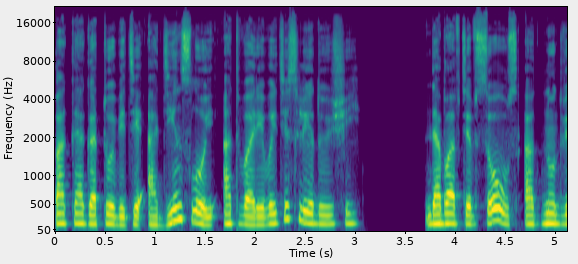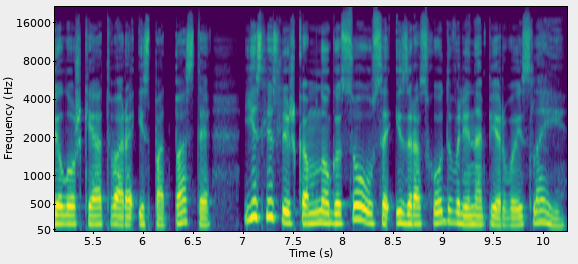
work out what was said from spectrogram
Пока готовите один слой, отваривайте следующий. Добавьте в соус 1-2 ложки отвара из-под пасты, если слишком много соуса израсходовали на первые слои.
